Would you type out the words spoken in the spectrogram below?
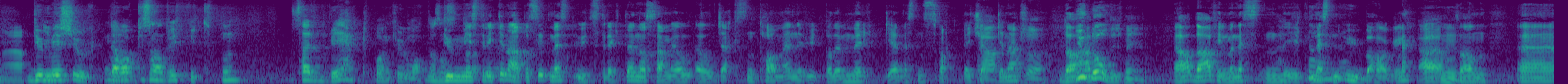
Ja. I det. Det var ikke sånn at vi fikk den servert på en kul måte. sånn Gummistrikken er på sitt mest utstrekte når Samuel L. Jackson tar med henne ut på det mørke, nesten svarte kjøkkenet. Ja, da, You know this man. Ja, da er filmen nesten, nesten ubehagelig. Ja, ja. Sånn, eh,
